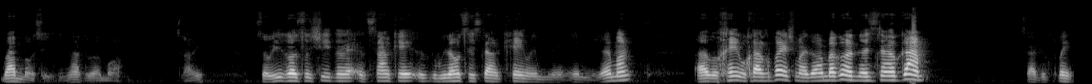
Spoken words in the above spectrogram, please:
Ramah not the Ramah. Sorry. So he goes to Shita that Stan we don't say Stan Kalim in the Yemen. Uh. So I have to explain.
